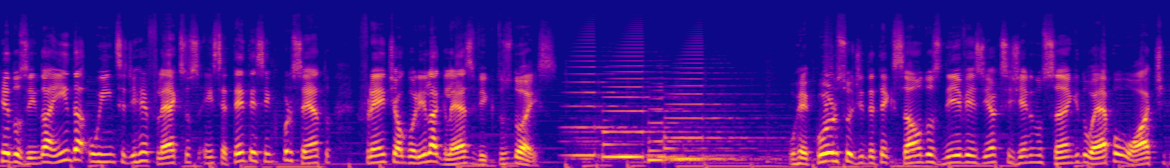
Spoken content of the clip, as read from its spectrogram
reduzindo ainda o índice de reflexos em 75% frente ao Gorilla Glass Victus 2. O recurso de detecção dos níveis de oxigênio no sangue do Apple Watch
